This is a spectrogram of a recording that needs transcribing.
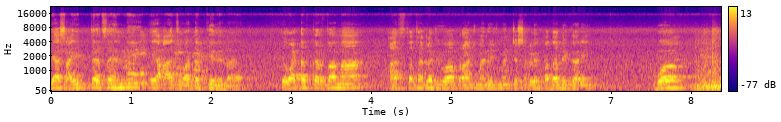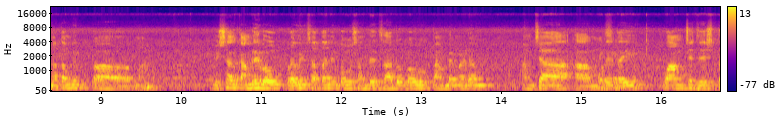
त्या साहित्याचं ह्यांनी हे आज वाटप केलेलं आहे. ते वाटप करताना आज तथागत युवा ब्रांच मॅनेजमेंटचे सगळे पदाधिकारी व आता मी विशाल कांबळे भाऊ प्रवीण साताने भाऊ संदेश जाधव भाऊ तांबे मॅडम आमच्या मोरेताई व आमचे ज्येष्ठ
